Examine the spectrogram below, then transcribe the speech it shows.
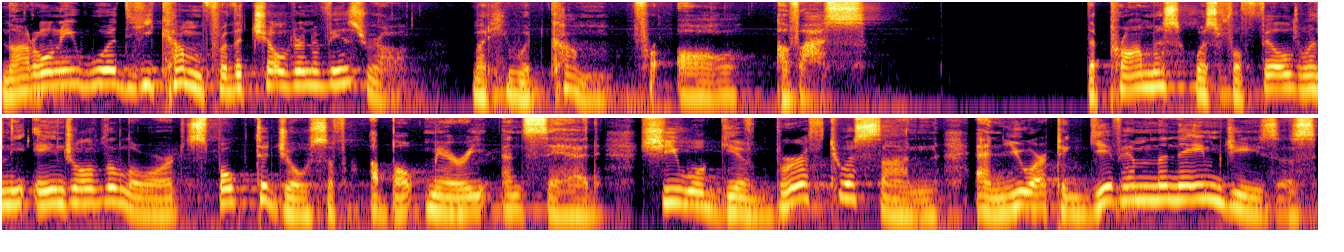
Not only would he come for the children of Israel, but he would come for all of us. The promise was fulfilled when the angel of the Lord spoke to Joseph about Mary and said, She will give birth to a son, and you are to give him the name Jesus,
